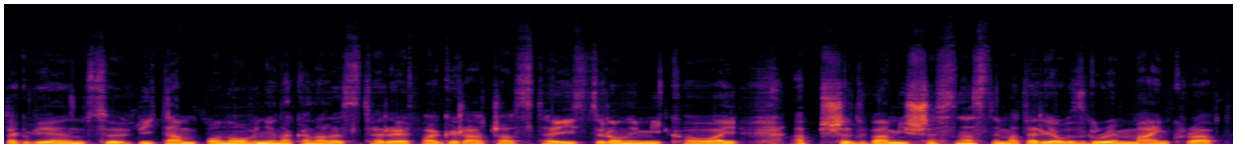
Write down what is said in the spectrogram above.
Tak więc witam ponownie na kanale Strefa Gracza, z tej strony Mikołaj, a przed wami 16 materiał z gry Minecraft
